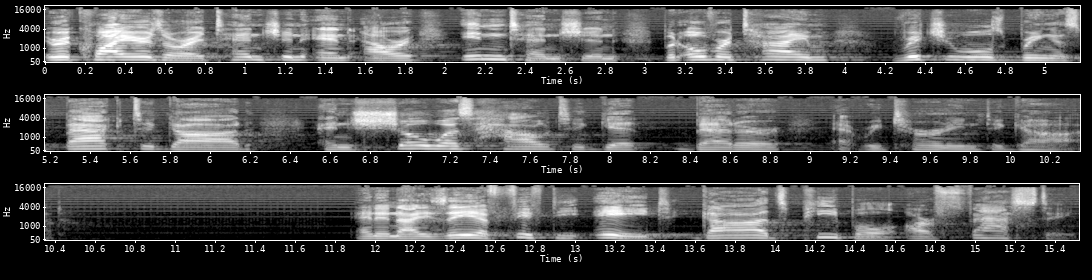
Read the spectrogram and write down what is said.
It requires our attention and our intention, but over time, rituals bring us back to God and show us how to get better at returning to God. And in Isaiah 58, God's people are fasting.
